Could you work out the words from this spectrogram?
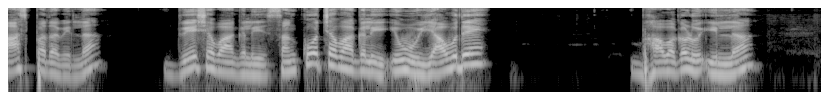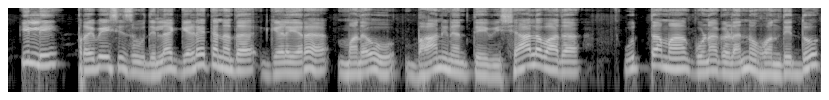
ಆಸ್ಪದವಿಲ್ಲ, ದ್ವೇಷವಾಗಲಿ, ಸಂಕೋಚವಾಗಲಿ ಇವು ಯಾವುದೇ ಭಾವಗಳು ಇಲ್ಲ. ಇಲ್ಲಿ ಪ್ರವೇಶಿಸುವುದಿಲ್ಲ. ಗೆಳೆತನದ ಗೆಳೆಯರ ಮನವು ಬಾನಿನಂತೆ ವಿಶಾಲವಾದ ಉತ್ತಮ ಗುಣಗಳನ್ನು ಹೊಂದಿದ್ದು,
